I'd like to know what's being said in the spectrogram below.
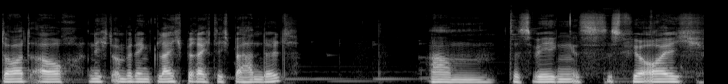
dort auch nicht unbedingt gleichberechtigt behandelt. Ähm, deswegen ist es für euch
